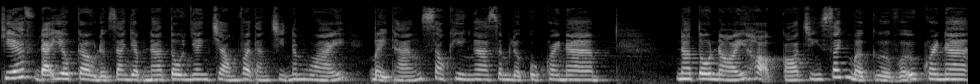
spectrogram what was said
Kiev đã yêu cầu được gia nhập NATO nhanh chóng vào tháng 9 năm ngoái, 7 tháng sau khi Nga xâm lược Ukraine. NATO nói họ có chính sách mở cửa với Ukraine,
